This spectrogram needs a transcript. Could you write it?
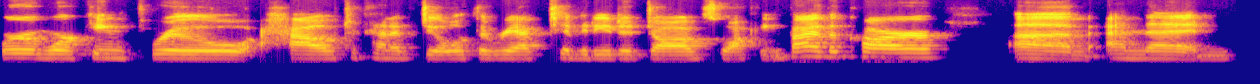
we're working through how to kind of deal with the reactivity to dogs walking by the car. Um, and then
